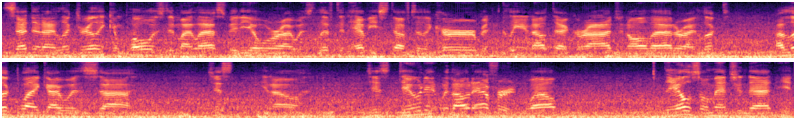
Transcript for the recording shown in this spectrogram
said that I looked really composed in my last video where I was lifting heavy stuff to the curb and cleaning out that garage and all that, or I looked I looked like I was uh, just you know just doing it without effort. Well, they also mentioned that it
